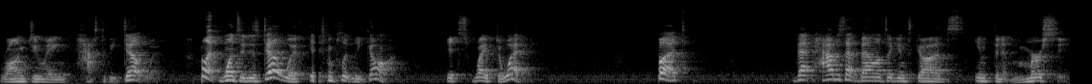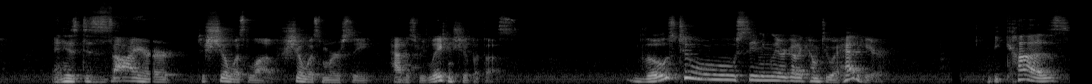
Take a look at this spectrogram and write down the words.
Wrongdoing has to be dealt with. But once it is dealt with, it's completely gone. It's wiped away. But that how does that balance against God's infinite mercy and his desire to show us love, show us mercy, have this relationship with us? Those two seemingly are going to come to a head here. Because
